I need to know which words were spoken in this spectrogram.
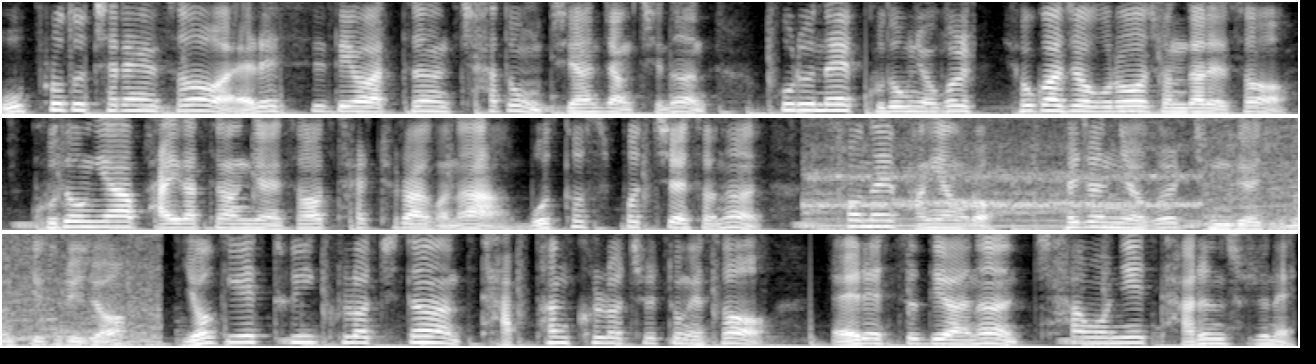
오프로드 차량에서 LSD와 같은 차동 지한 장치는 후륜의 구동력을 효과적으로 전달해서 구동이나 바위 같은 환경에서 탈출하거나 모터스포츠에서는 선의 방향으로 회전력을 증대해주는 기술이죠. 여기에 트윈 클러치는 답한 클러치를 통해서 LSD와는 차원이 다른 수준의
